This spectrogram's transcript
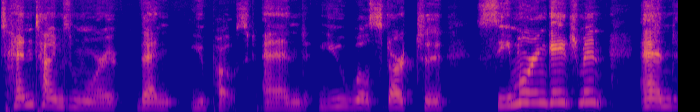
10 times more than you post and you will start to see more engagement and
